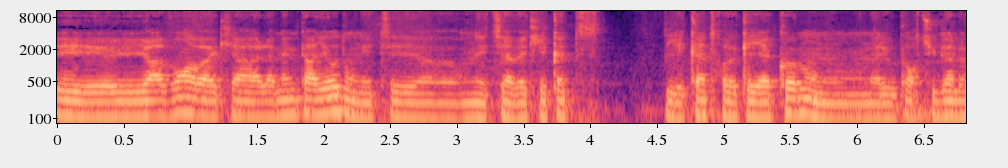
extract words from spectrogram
Et, avant, avec la, la, même période, on était, euh, on était avec les quatre, les quatre kayakом, on, on allait au Portugal.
